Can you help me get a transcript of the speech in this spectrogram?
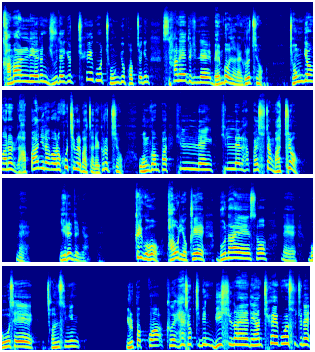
가말리엘은 유대교 최고 종교 법적인 사내들인의 멤버잖아요. 그렇죠? 존경하는 라반이라고 하는 호칭을 받잖아요. 그렇죠? 온건파 힐랭 힐렐 학파의 수장 맞죠? 네. 예를 들면 네. 그리고 바울이요 그의 문화에서 네, 모세의 전승인 율법과 그 해석집인 미슈나에 대한 최고 수준의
